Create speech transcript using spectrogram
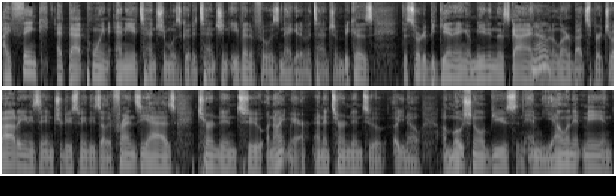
I think at that point any attention was good attention, even if it was negative attention, because the sort of beginning of meeting this guy and I'm going to learn about spirituality and he's going to introduce me to these other friends he has turned into a nightmare. And it turned into uh, you know emotional abuse and him yelling at me and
